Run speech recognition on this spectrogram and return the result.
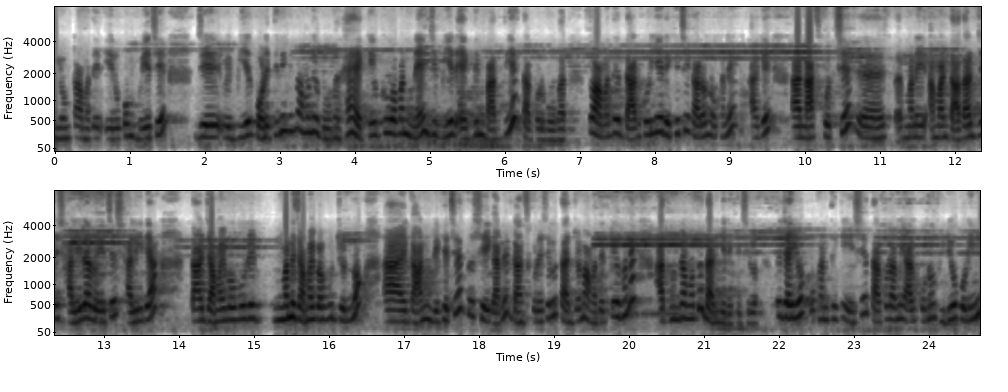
নিয়মটা আমাদের এরকম হয়েছে যে, বিয়ের পরের দিনই কিন্তু আমাদের বউ ভাত হ্যাঁ কেউ কেউ আবার নেয় যে, বিয়ের একদিন বাদ দিয়ে তারপর বউ ভাত তো আমাদের দাঁড় করিয়ে রেখেছে, কারণ ওখানে আগে নাচ করছে মানে আমার দাদার যে শালিরা রয়েছে, শালিরা তার জামাইবাবুর মানে জামাইবাবুর জন্য গান রেখেছে। তো সেই গানের ডান্স করেছিল। তার জন্য আমাদেরকে ওখানে আধ ঘণ্টার মতো দাঁড়িয়ে রেখেছিল। তো যাই হোক, ওখান থেকে এসে তারপর আমি আর কোনো ভিডিও করিনি।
